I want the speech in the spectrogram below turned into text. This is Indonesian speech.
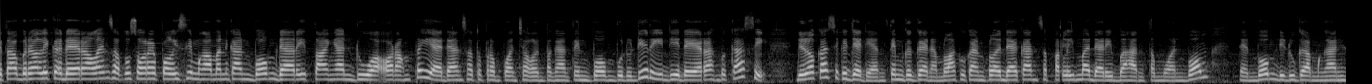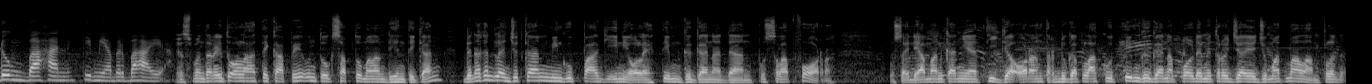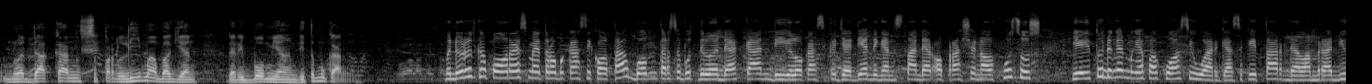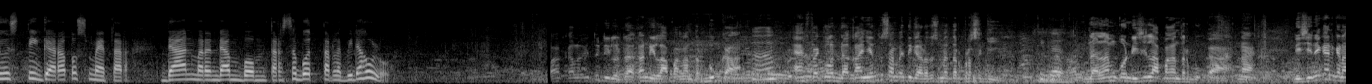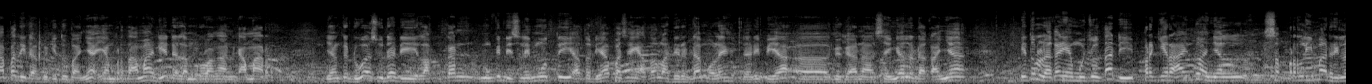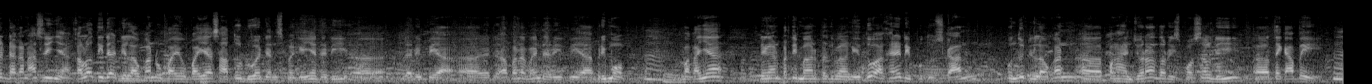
Kita beralih ke daerah lain, satu sore polisi mengamankan bom dari tangan dua orang pria dan satu perempuan calon pengantin bom bunuh diri di daerah Bekasi. Di lokasi kejadian, tim Gegana melakukan peledakan seperlima dari bahan temuan bom dan bom diduga mengandung bahan kimia berbahaya. Ya, sementara itu olah TKP untuk Sabtu malam dihentikan dan akan dilanjutkan minggu pagi ini oleh tim Gegana dan Puslap 4. Usai diamankannya, tiga orang terduga pelaku tim Gegana Polda Metro Jaya Jumat malam meledakkan seperlima bagian dari bom yang ditemukan. Menurut Kapolres Metro Bekasi Kota, bom tersebut diledakkan di lokasi kejadian dengan standar operasional khusus, yaitu dengan mengevakuasi warga sekitar dalam radius 300 meter dan merendam bom tersebut terlebih dahulu. Kalau itu diledakkan di lapangan terbuka, hmm. efek ledakannya itu sampai 300 meter persegi. Tiga. Dalam kondisi lapangan terbuka. Nah, di sini kan kenapa tidak begitu banyak? Yang pertama dia dalam ruangan kamar. Yang kedua sudah dilakukan mungkin diselimuti atau di apa saya nggak tahu lah diredam oleh dari pihak uh, Gegana sehingga ledakannya itu ledakan yang muncul tadi perkiraan itu hanya seperlima dari ledakan aslinya kalau tidak dilakukan upaya-upaya satu dua dan sebagainya dari uh, dari pihak uh, apa namanya dari pihak brimob hmm. makanya dengan pertimbangan-pertimbangan itu akhirnya diputuskan untuk dilakukan uh, penghancuran atau disposal di uh, TKP. Hmm.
